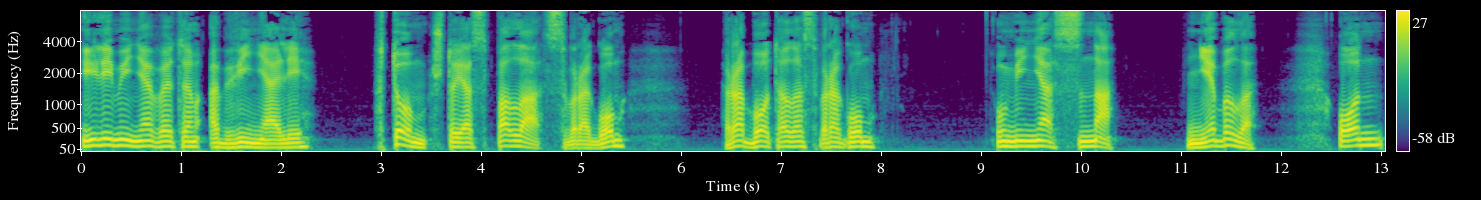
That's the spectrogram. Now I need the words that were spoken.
или меня в этом обвиняли, в том, что я спала с врагом, работала с врагом. У меня сна не было. Он,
